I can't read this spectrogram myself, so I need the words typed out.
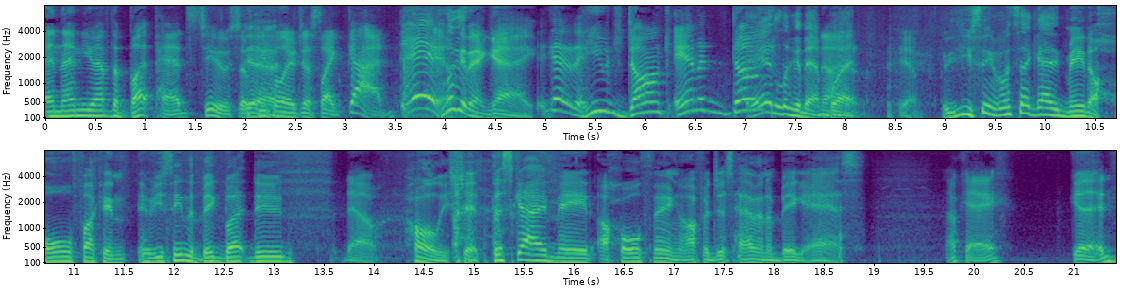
And then you have the butt pads too, so Yeah. people are just like, God damn! Look at that guy. You got a huge donk and a dunk. Look at that No, butt. Yeah. You seen what's that guy made a whole fucking have you seen the big butt dude? No. Holy shit. this guy made a whole thing off of just having a big ass. Okay. Good.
